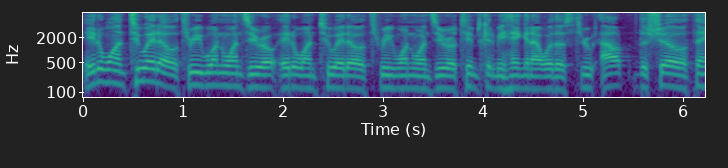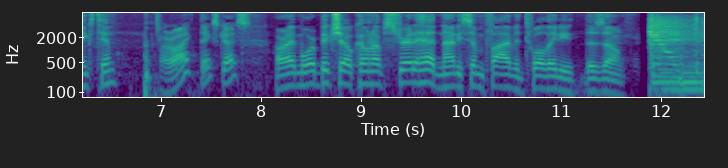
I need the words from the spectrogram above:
801 280 3110. 801 280 3110. Tim's going to be hanging out with us throughout the show. Thanks, Tim. All right. Thanks, guys. All right, more big show coming up straight ahead 97.5 and 1280 The Zone. Música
